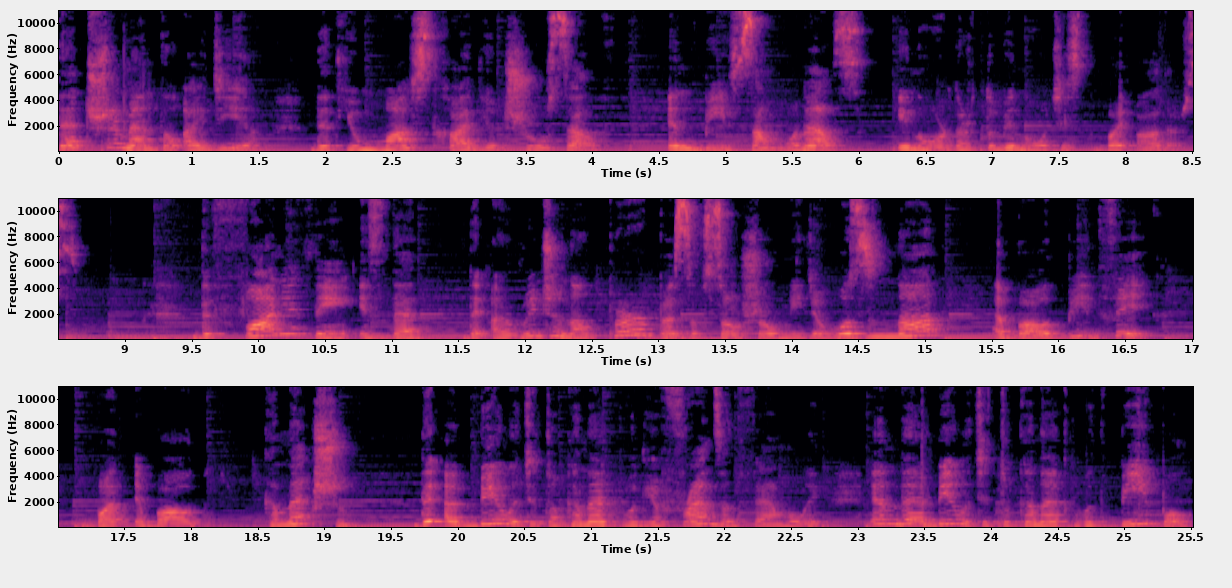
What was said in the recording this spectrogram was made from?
detrimental idea that you must hide your true self and be someone else in order to be noticed by others. The funny thing is that the original purpose of social media was not about being fake, but about connection, the ability to connect with your friends and family, and the ability to connect with people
